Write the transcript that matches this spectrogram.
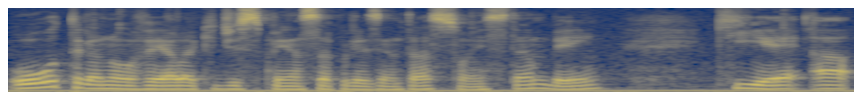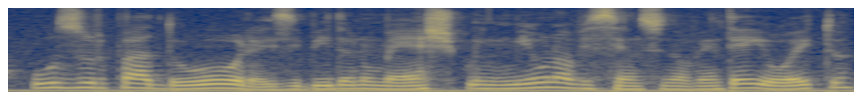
outra novela que dispensa apresentações também, que é A Usurpadora, exibida no México em 1998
